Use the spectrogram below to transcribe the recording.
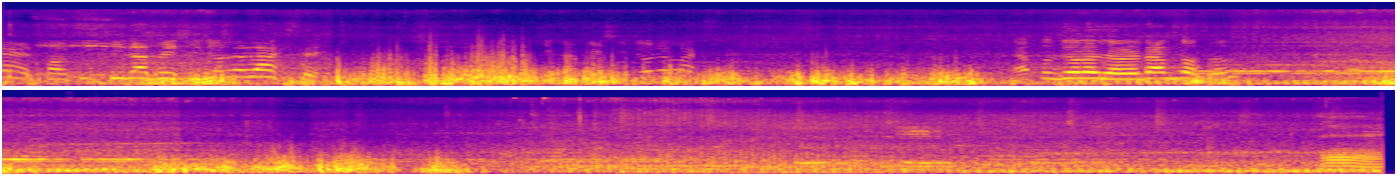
হয় কিরে বেশি জোরে লাগছে? খিদা বেশি জোরে লাগছে? এত জোরে জোরে টানতো হ্যাঁ।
